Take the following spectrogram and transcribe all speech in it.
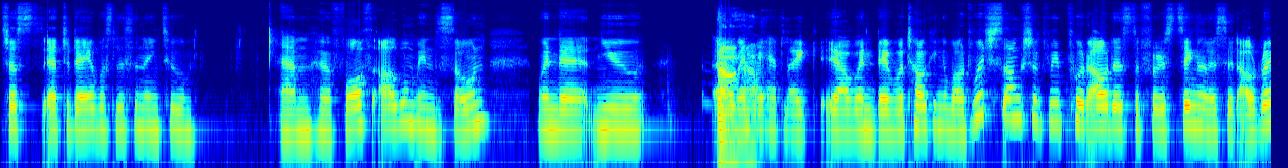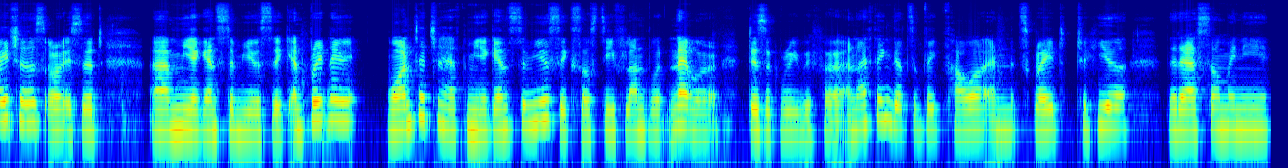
just uh, today, I was listening to um, her fourth album in the zone when the new uh, oh, when no. they had like yeah when they were talking about which song should we put out as the first single is it outrageous or is it uh, me against the music and britney wanted to have me against the music so steve Lunt would never disagree with her and i think that's a big power and it's great to hear that there are so many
